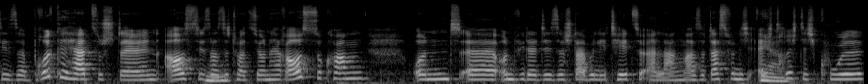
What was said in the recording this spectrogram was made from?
diese Brücke herzustellen, aus dieser mhm. Situation herauszukommen und, äh, und wieder diese Stabilität zu erlangen. Also das finde ich echt ja. richtig cool.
